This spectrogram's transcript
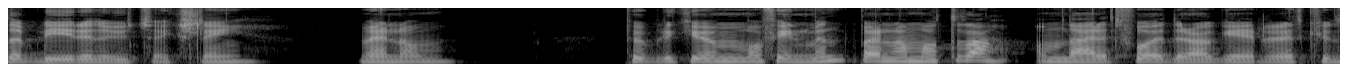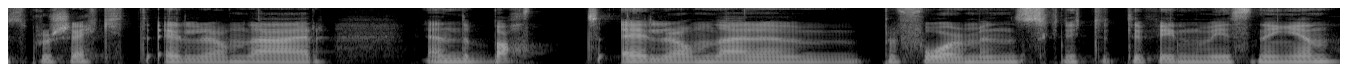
det blir en utveksling mellom publikum og filmen på en eller annen måte, da. Om det er et foredrag eller et kunstprosjekt, eller om det er en debatt, eller om det er en performance knyttet til filmvisningen.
